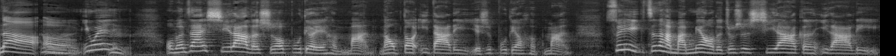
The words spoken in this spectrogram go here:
那呃、嗯，因为我们在希腊的时候步调也很慢，然后我们到意大利也是步调很慢，所以真的还蛮妙的。就是希腊跟意大利，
